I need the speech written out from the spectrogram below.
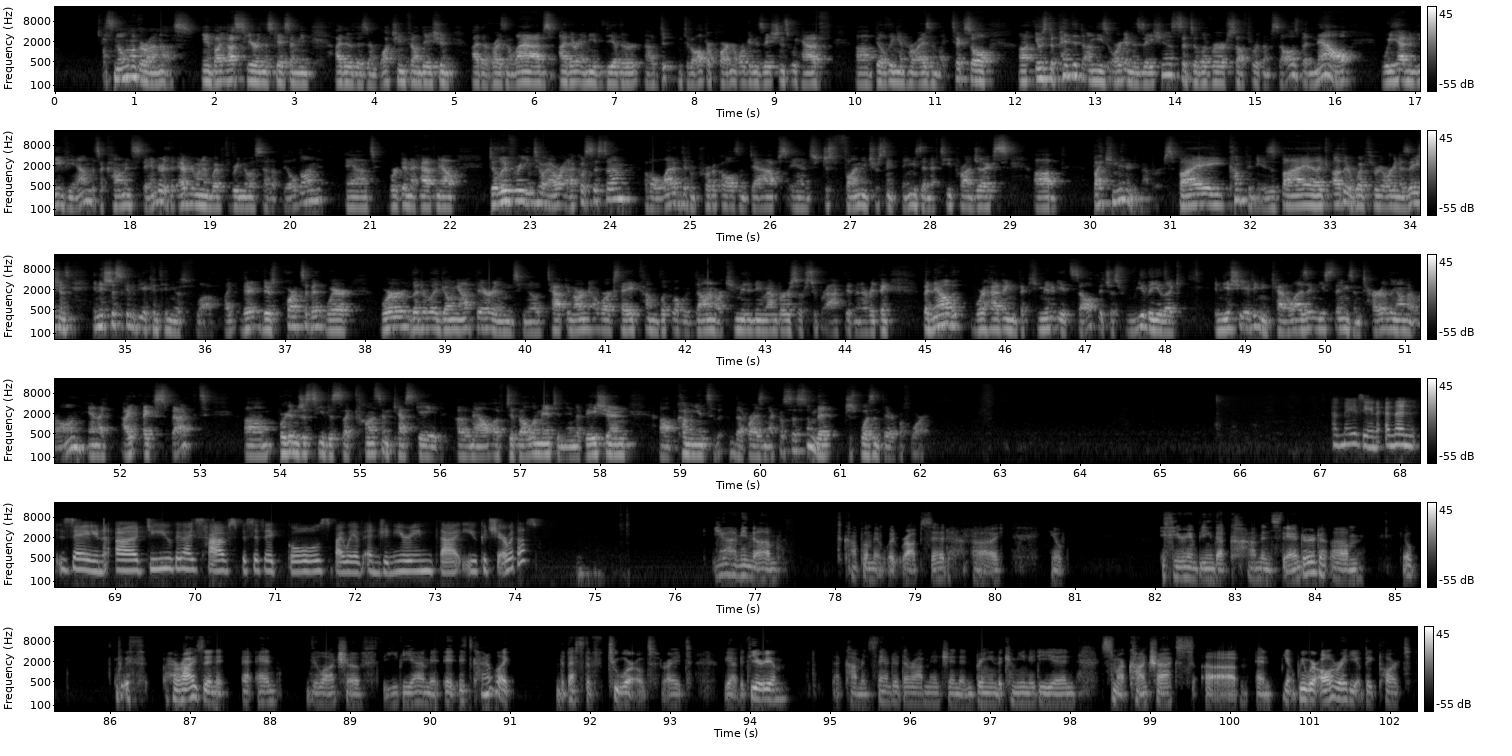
it's no longer on us. And by us here in this case, I mean either the Zen Blockchain Foundation, either Horizen Labs, either any of the other uh, d- developer partner organizations we have uh, building in Horizen, like Tixel. Uh, it was dependent on these organizations to deliver software themselves. But now we have an EVM that's a common standard that everyone in Web3 knows how to build on. And we're going to have now delivery into our ecosystem of a lot of different protocols and dApps and just fun, interesting things, NFT projects. Uh, by community members, by companies, by like other Web3 organizations. And it's just going to be a continuous flow. Like there, there's parts of it where we're literally going out there and, you know, tapping our networks. Hey, come look what we've done. Our community members are super active and everything. But now that we're having the community itself, it's just really like initiating and catalyzing these things entirely on their own. And I, I, expect um, we're going to just see this like constant cascade of now of development and innovation um, coming into the Horizen ecosystem that just wasn't there before. Amazing. And then Zain, uh, do you guys have specific goals by way of engineering that you could share with us? Yeah, I mean, um, to complement what Rob said, uh, you know, Ethereum being that common standard, um, you know, with Horizen and the launch of the EVM, it, it, it's kind of like the best of two worlds, right? We have Ethereum, that common standard that Rob mentioned, and bringing the community in, smart contracts, uh, and you know we were already a big part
